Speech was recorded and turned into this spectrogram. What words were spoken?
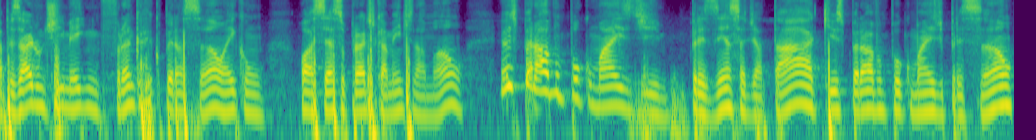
Apesar de um time aí em franca recuperação, aí com o acesso praticamente na mão, eu esperava um pouco mais de presença de ataque, eu esperava um pouco mais de pressão.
